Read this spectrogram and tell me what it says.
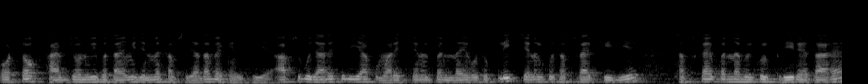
और टॉप फाइव जोन भी बताएँगे जिनमें सबसे ज़्यादा वैकेंसी है। आपसे गुजारिश यदि आप हमारे चैनल पर नए हो तो प्लीज़ चैनल को सब्सक्राइब कीजिए। सब्सक्राइब करना बिल्कुल फ्री रहता है।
